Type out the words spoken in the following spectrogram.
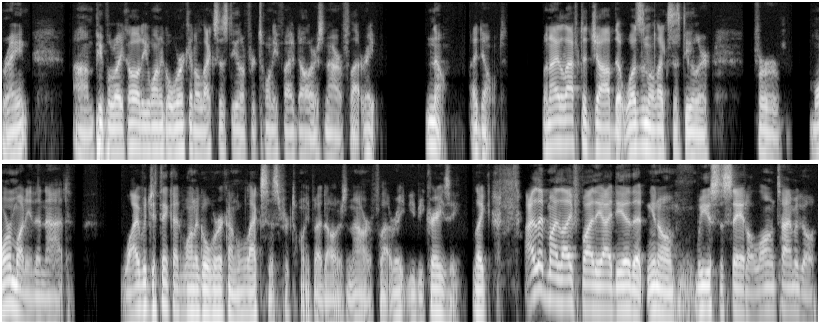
right? Um, people are like, oh, do you want to go work at a Lexus dealer for twenty five dollars an hour flat rate? No, I don't. When I left a job that wasn't a Lexus dealer for more money than that, why would you think I'd want to go work on a Lexus for $25 an hour flat rate? You'd be crazy. Like I live my life by the idea that, you know, we used to say it a long time ago,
